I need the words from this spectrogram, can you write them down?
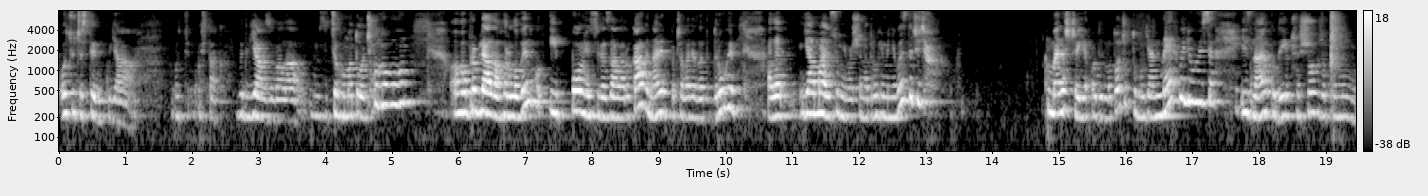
Оцю частинку я ось, ось так відв'язувала з цього моточку нового, обробляла горловинку і повністю в'язала рукави, навіть почала в'язати другий. Але я маю сумніви, що на другий мені вистачить. У мене ще є один моточок, тому я не хвилююся і знаю, куди, якщо що, вже поміню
